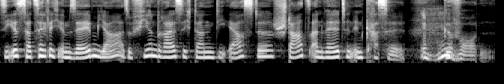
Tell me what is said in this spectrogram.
sie ist tatsächlich im selben Jahr, also 34, dann die erste Staatsanwältin in Kassel mhm. geworden.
